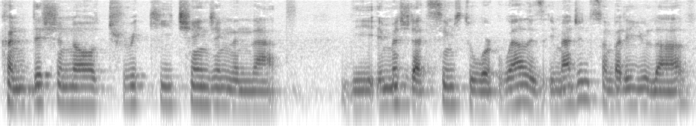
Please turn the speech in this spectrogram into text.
conditional, tricky, changing than that. The image that seems to work well is imagine somebody you love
